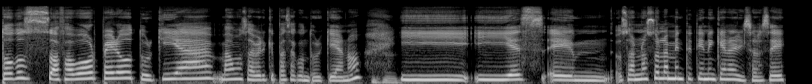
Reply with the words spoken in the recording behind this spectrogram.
todos a favor, pero Turquía, vamos a ver qué pasa con Turquía, ¿no? y, y, es, em, o sea, no solamente tiene que analizarse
